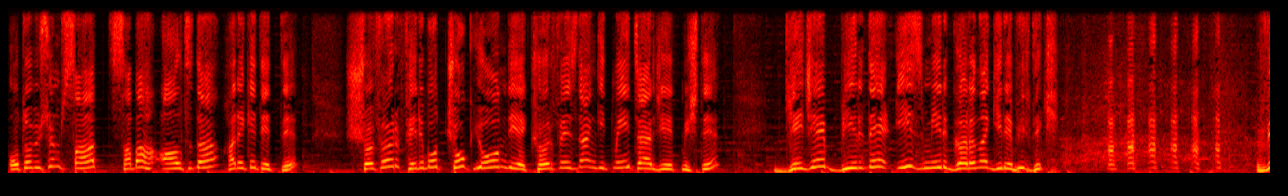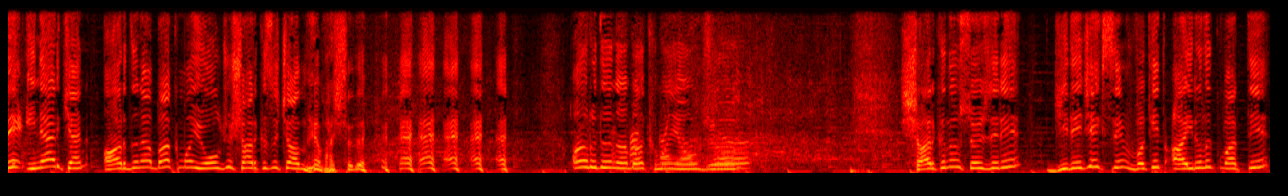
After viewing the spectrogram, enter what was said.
Otobüsüm saat sabah 6'da hareket etti. Şoför feribot çok yoğun diye Körfez'den gitmeyi tercih etmişti. Gece 1'de İzmir garına girebildik. Ve inerken ardına bakma yolcu şarkısı çalmaya başladı. ardına bakma yolcu. Şarkının sözleri gideceksin vakit ayrılık vakti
